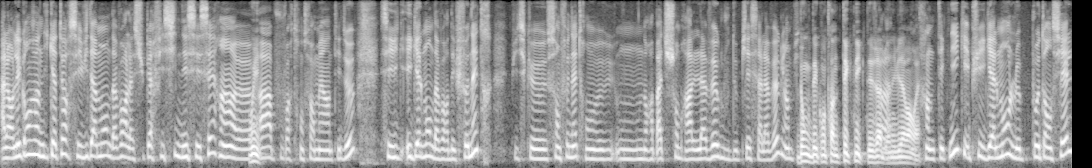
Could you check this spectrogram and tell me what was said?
Alors, les grands indicateurs, c'est évidemment d'avoir la superficie nécessaire hein, euh, à pouvoir transformer un T2. C'est également d'avoir des fenêtres, puisque sans fenêtre, on n'aura pas de chambre à l'aveugle ou de pièces à l'aveugle. Hein, Donc, des contraintes techniques, déjà, bien évidemment. Des contraintes techniques, et puis également le potentiel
